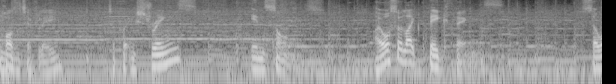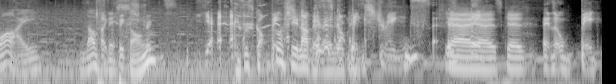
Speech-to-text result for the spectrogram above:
respond positively to putting strings in songs. I also like big things. So I love Like this big song strings? Yeah. because it's got big. course you love it, Because it's though, got Lucas. big strings. Yeah, It's big. yeah, it's good. It's all big.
